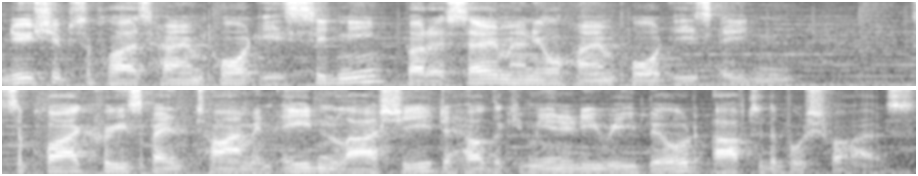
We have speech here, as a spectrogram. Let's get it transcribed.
New Ship Supply's home port is Sydney, but her ceremonial home port is Eden. Supply crew spent time in Eden last year to help the community rebuild after the bushfires.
